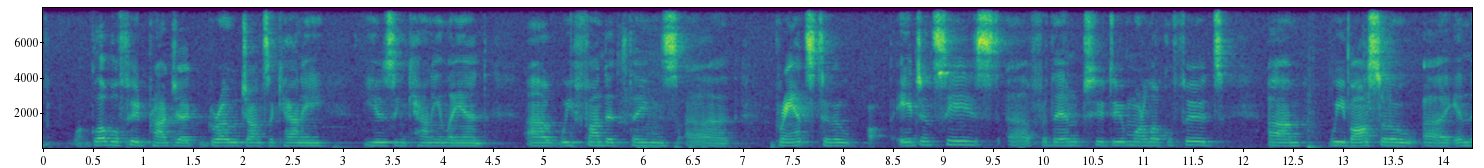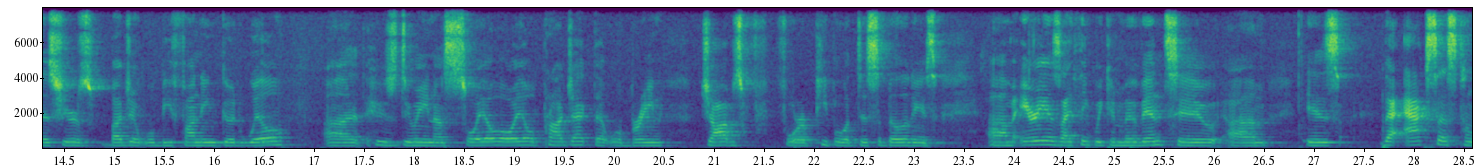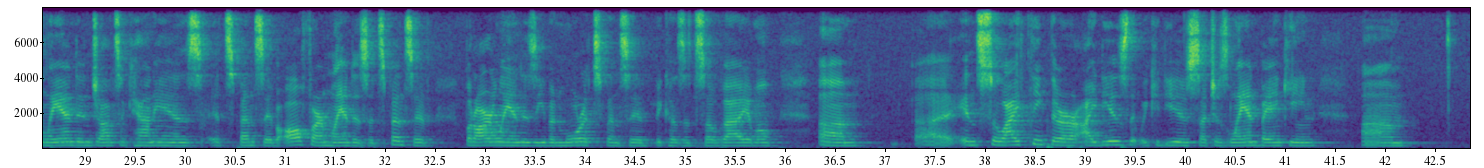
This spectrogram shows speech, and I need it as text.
Global Food Project, Grow Johnson County, using county land. Uh, We funded things, uh, grants to agencies uh, for them to do more local foods. Um, We've also, uh, in this year's budget, will be funding Goodwill, uh, who's doing a soil oil project that will bring jobs for people with disabilities. Um, Areas I think we can move into um, is the access to land in Johnson County is expensive. All farmland is expensive, but our land is even more expensive because it's so valuable. Um, uh, And so I think there are ideas that we could use, such as land banking, um,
